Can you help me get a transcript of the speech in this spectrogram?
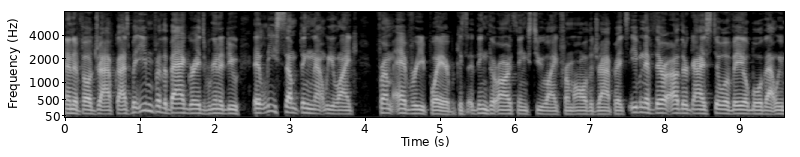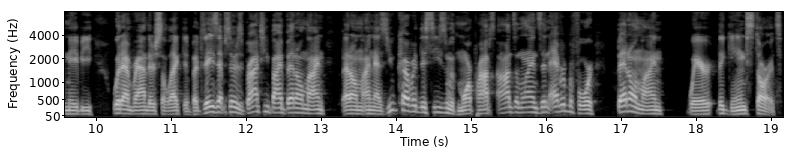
NFL draft class. But even for the bad grades, we're going to do at least something that we like from every player because I think there are things to like from all the draft picks, even if there are other guys still available that we maybe would have rather selected. But today's episode is brought to you by Bet Online. Bet Online has you covered this season with more props, odds, and lines than ever before. Bet Online, where the game starts.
